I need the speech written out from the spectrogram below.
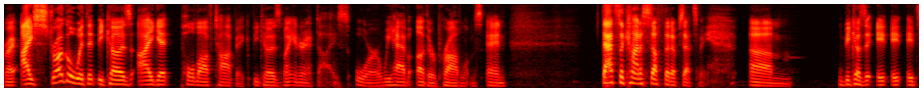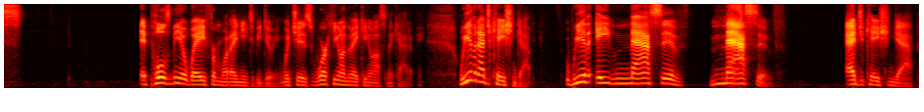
right? I struggle with it because I get pulled off topic because my internet dies or we have other problems. And that's the kind of stuff that upsets me. Um, because it, it, it's it pulls me away from what I need to be doing, which is working on the Making Awesome Academy. We have an education gap. We have a massive, massive education gap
